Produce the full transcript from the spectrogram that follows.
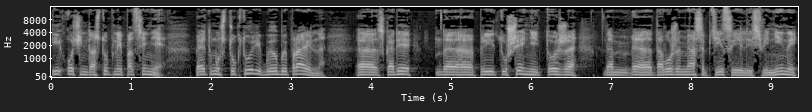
и очень доступны по цене. Поэтому в структуре было бы правильно, э, скорее при тушении тоже, э, того же мяса птицы или свинины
